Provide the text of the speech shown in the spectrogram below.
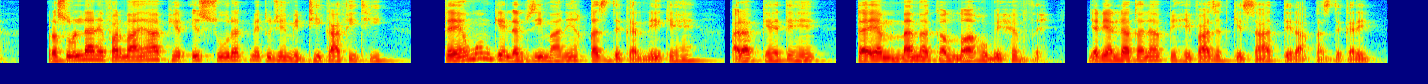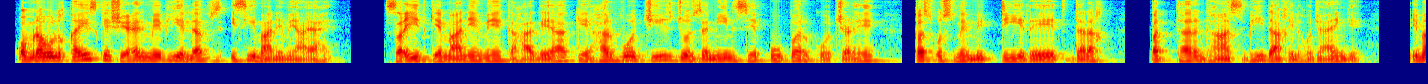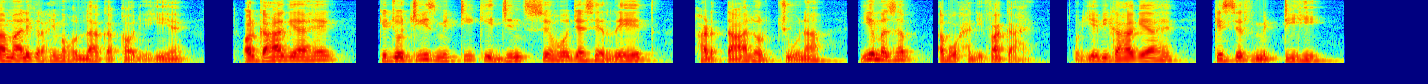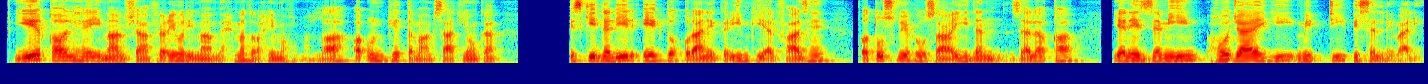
رسول اللہ نے فرمایا، پھر اس صورت میں تجھے مٹھی کافی تھی۔ تیمم کے لفظی معنی قصد کرنے کے ہیں۔ عرب کہتے ہیں، تیممک اللہ بحفظ یعنی اللہ تعالیٰ اپنی حفاظت کے ساتھ تیرا قصد کرے۔ عمرہ القیس کے شعر میں بھی یہ لفظ اسی معنی میں آیا ہے۔ سعید کے معنی میں کہا گیا کہ ہر وہ چیز جو زمین سے اوپر کو چڑھے، بس اس میں مٹی، ریت، درخت، پتھر، گھاس بھی داخل ہو جائیں گے۔ امام مالک رحمہ اللہ کا قول یہی ہے اور کہا گیا ہے کہ جو چیز مٹی کی جنس سے ہو، جیسے ریت، ہڑتال اور چونا، یہ مذہب ابو حنیفہ کا ہے۔ اور یہ بھی کہا گیا ہے کہ صرف مٹی ہی۔ یہ قول ہے امام شافعی اور امام احمد رحمہ اللہ اور ان کے تمام ساتھیوں کا۔ اس کی دلیل ایک تو قرآن کریم کے الفاظ ہیں فطس سعیدن ذلقہ یعنی زمین ہو جائے گی مٹی پسلنے والی۔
